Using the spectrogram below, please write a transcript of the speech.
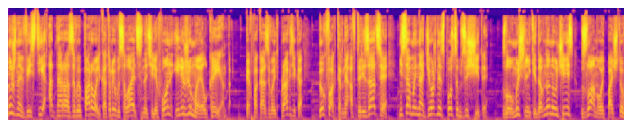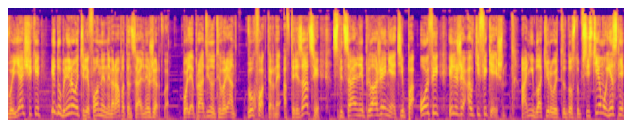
нужно ввести одноразовый пароль, который высылается на телефон или же mail клиента. Как показывает практика, двухфакторная авторизация не самый надежный способ защиты. Злоумышленники давно научились взламывать почтовые ящики и дублировать телефонные номера потенциальной жертвы. Более продвинутый вариант двухфакторной авторизации — специальные приложения типа OFI или же Authentication. Они блокируют доступ в систему, если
